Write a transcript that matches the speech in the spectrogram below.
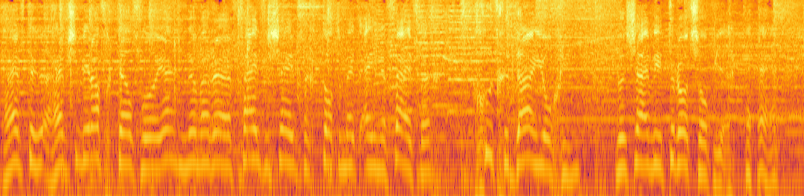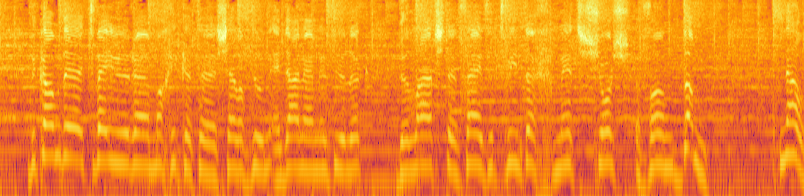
hij heeft, heeft ze weer afgeteld voor je. Nummer eh, 75 tot en met 51. Goed gedaan, jochie. We zijn weer trots op je. De komende twee uur eh, mag ik het eh, zelf doen. En daarna natuurlijk de laatste 25 met Jos van Dam. Nou,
